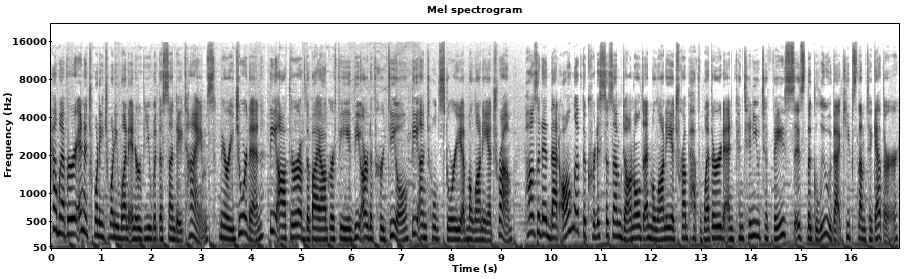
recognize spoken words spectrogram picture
However, in a 2021 interview with the Sunday Times, Mary Jordan, the author of the biography The Art of Her Deal The Untold Story of Melania Trump, posited that all of the criticism Donald and Melania Trump have weathered and continue to face is the glue that keeps them together.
